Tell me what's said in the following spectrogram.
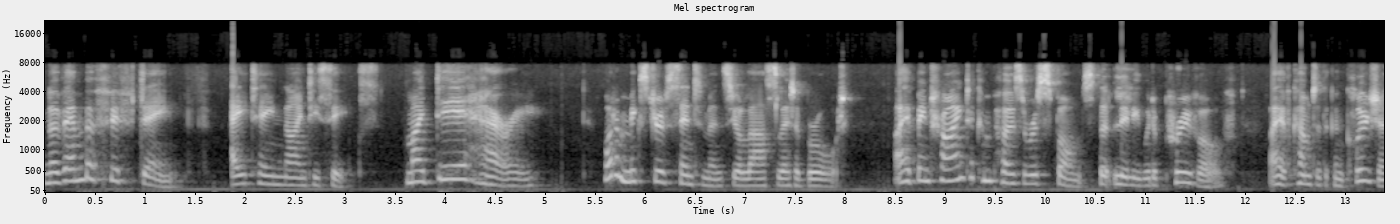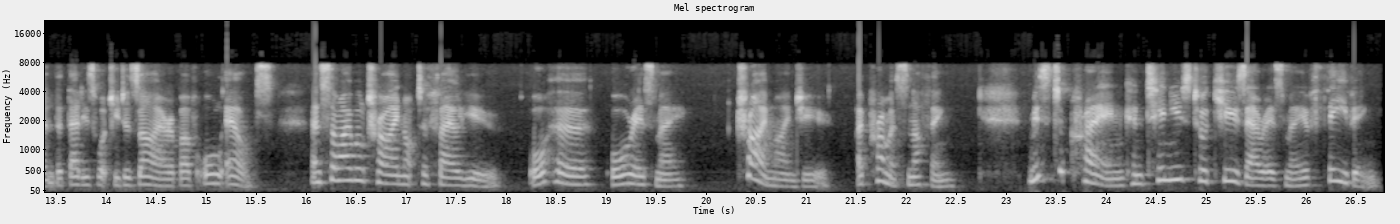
November 15th, 1896. My dear Harry, what a mixture of sentiments your last letter brought. I have been trying to compose a response that Lily would approve of. I have come to the conclusion that that is what you desire above all else, and so I will try not to fail you, or her, or Esme. Try, mind you. I promise nothing. Mr. Crane continues to accuse our Esme of thieving.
